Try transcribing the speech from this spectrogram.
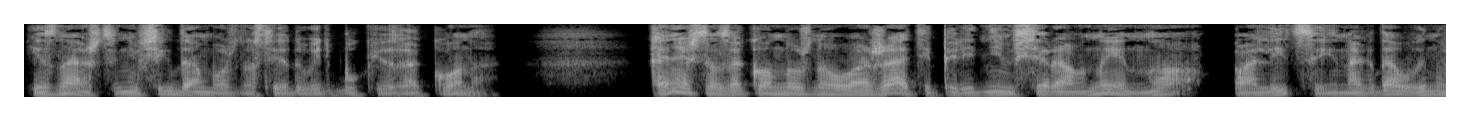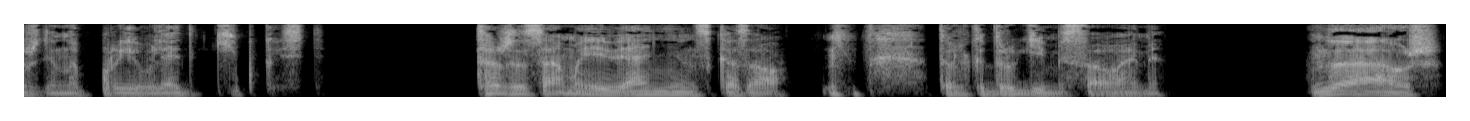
и знаю, что не всегда можно следовать букве закона. Конечно, закон нужно уважать, и перед ним все равны, но полиция иногда вынуждена проявлять гибкость. То же самое и Вянин сказал, только другими словами. Да уж,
